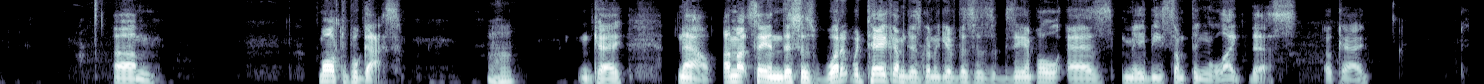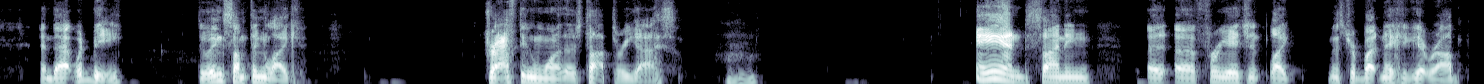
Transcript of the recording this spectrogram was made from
um multiple guys. Mm-hmm. Okay. Now, I'm not saying this is what it would take. I'm just going to give this as example as maybe something like this. Okay. And that would be doing something like drafting one of those top three guys Mm-hmm. and signing a, a free agent like Mr. Butt Naked Get Rob.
